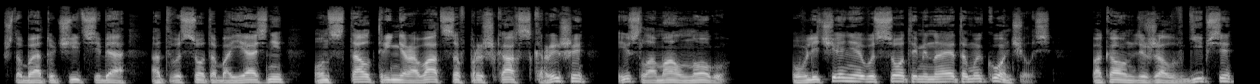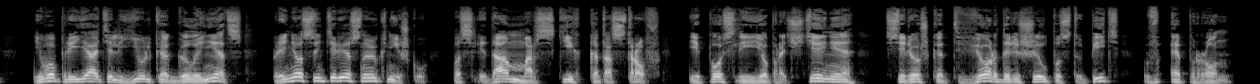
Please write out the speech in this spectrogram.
Чтобы отучить себя от высота боязни, он стал тренироваться в прыжках с крыши и сломал ногу. Увлечение высотами на этом и кончилось. Пока он лежал в гипсе, его приятель Юлька Голынец принес интересную книжку — по следам морских катастроф, и после ее прочтения Сережка твердо решил поступить в Эпрон,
